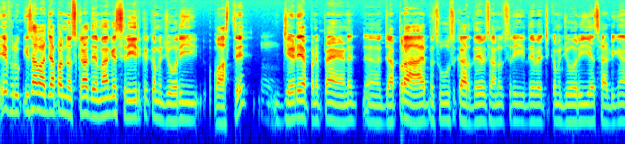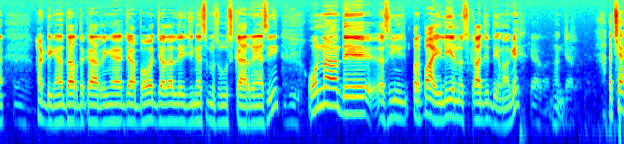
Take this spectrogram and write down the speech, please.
ਇਹ ਫਰੂਕੀ ਸਾਹਿਬ ਅੱਜ ਆਪਾਂ ਨੁਸਖਾ ਦੇਵਾਂਗੇ ਸਰੀਰਕ ਕਮਜ਼ੋਰੀ ਵਾਸਤੇ ਜਿਹੜੇ ਆਪਣੇ ਭੈਣ ਜਾਂ ਭਰਾ ਮਹਿਸੂਸ ਕਰਦੇ ਵੀ ਸਾਨੂੰ ਸਰੀਰ ਦੇ ਵਿੱਚ ਕਮਜ਼ੋਰੀ ਆ ਸਾਡੀਆਂ ਹੱਡੀਆਂ ਦਰਦ ਕਰ ਰਹੀਆਂ ਜਾਂ ਬਹੁਤ ਜ਼ਿਆਦਾ ਲੇਜੀਨੈਸ ਮਹਿਸੂਸ ਕਰ ਰਹੇ ਆ ਅਸੀਂ। ਉਹਨਾਂ ਦੇ ਅਸੀਂ ਭਰਪਾਈ ਲਈ ਇਹ ਨੁਸਖਾ ਅੱਜ ਦੇਵਾਂਗੇ। ਹਾਂਜੀ। ਅੱਛਾ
